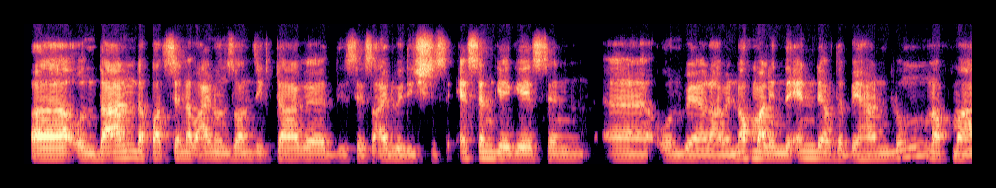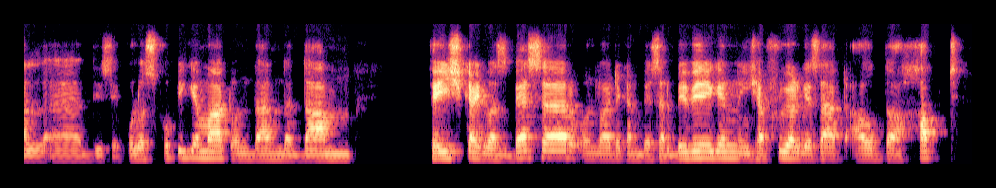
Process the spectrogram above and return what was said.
äh, und dann der Patient auf 21 Tage dieses ayurvedisches Essen gegessen äh, und wir haben nochmal in der Ende der Behandlung nochmal äh, diese Koloskopie gemacht und dann der Darmfähigkeit war besser und Leute können besser bewegen. Ich habe früher gesagt, auch der Haupt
